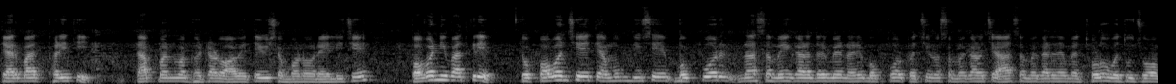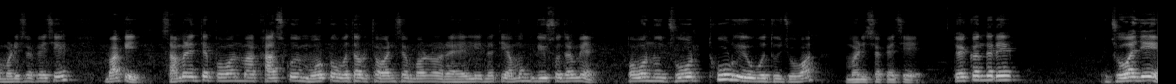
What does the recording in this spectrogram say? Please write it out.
ત્યારબાદ ફરીથી તાપમાનમાં ઘટાડો આવે તેવી સંભાવનાઓ રહેલી છે. પવનની વાત કરીએ તો પવન છે તે અમુક દિવસે બપોરના સમયગાળા દરમિયાન અને બપોર પછીનો સમયગાળો છે, આ સમયગાળા દરમિયાન થોડો વધુ જોવા મળી શકે છે. બાકી, સામાન્ય રીતે પવનમાં ખાસ કોઈ મોટો વધારો થવાની સંભાવના રહેલી નથી. અમુક દિવસો દરમિયાન પવનનું જોર થોડું એવું વધુ જોવા મળી શકે છે. તો એકંદરે જોવા જઈએ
